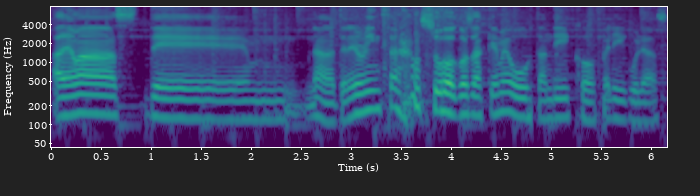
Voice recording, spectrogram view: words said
además de mm, nada, tener un Instagram, subo cosas que me gustan, discos, películas,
